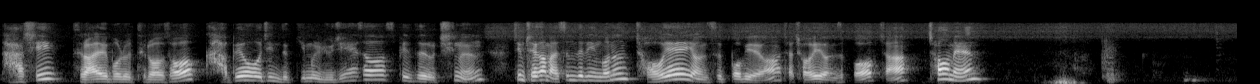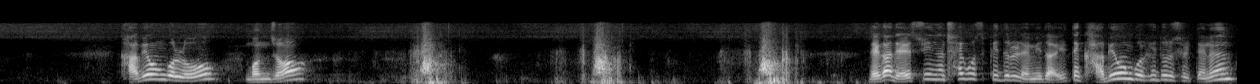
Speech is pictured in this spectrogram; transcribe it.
다시 드라이버를 들어서 가벼워진 느낌을 유지해서 스피드대로 치는 지금 제가 말씀드린 거는 저의 연습법이에요. 자, 저의 연습법. 자, 처음엔 가벼운 걸로 먼저 내가 낼 수 있는 최고 스피드를 냅니다. 일단 가벼운 걸 휘두르실 때는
